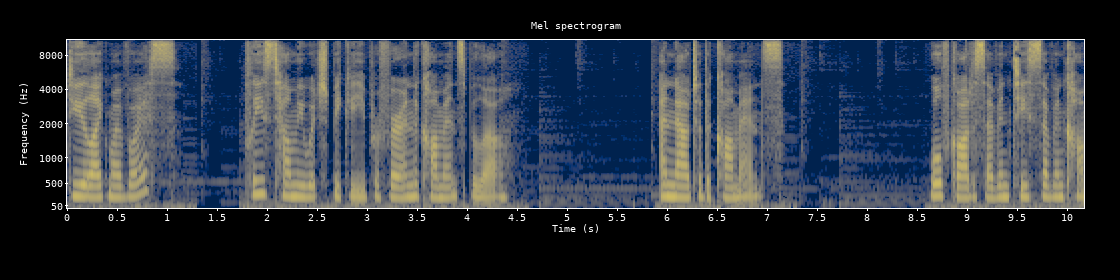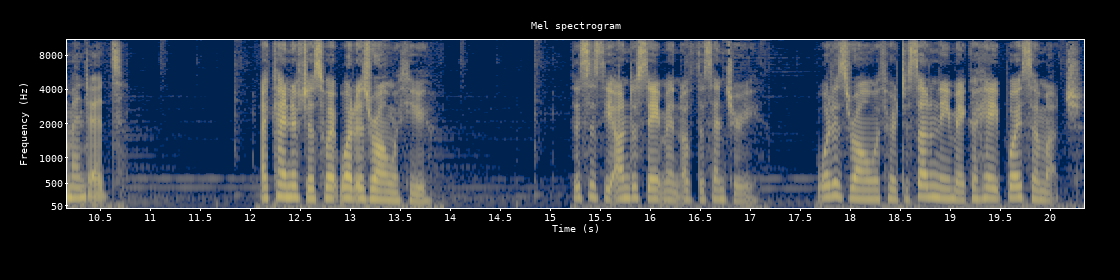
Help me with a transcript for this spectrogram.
do you like my voice? Please tell me which speaker you prefer in the comments below. And now to the comments. WolfGod77 commented. I kind of just went, What is wrong with you? This is the understatement of the century. What is wrong with her to suddenly make her hate boys so much?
